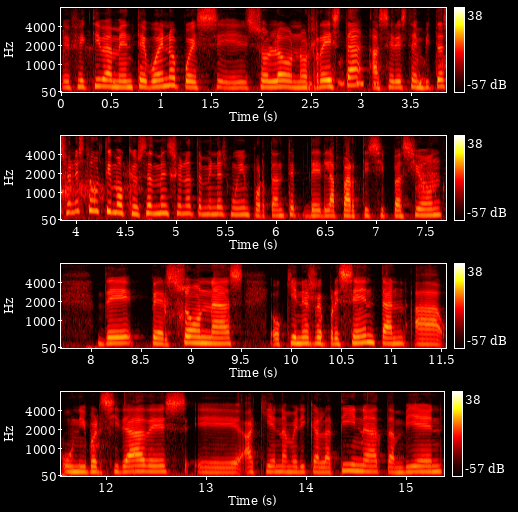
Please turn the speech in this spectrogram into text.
Efectivamente, bueno, pues eh, solo nos resta hacer esta invitación. Esto último que usted menciona también es muy importante de la participación de personas o quienes representan a universidades eh, aquí en América Latina, también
